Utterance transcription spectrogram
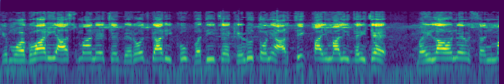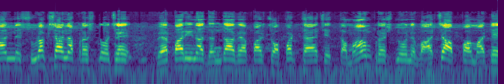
કે મોંઘવારી આસમાને છે, બેરોજગારી ખૂબ વધી છે, ખેડૂતોને આર્થિક પાયમાલી થઈ છે, મહિલાઓને સન્માનને સુરક્ષાના પ્રશ્નો છે, વેપારીના ધંધા વેપાર ચોપટ થયા છે, તમામ પ્રશ્નોને વાચા આપવા માટે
